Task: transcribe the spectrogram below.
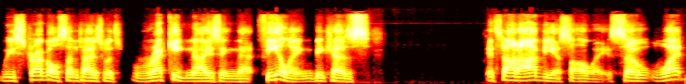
we struggle sometimes with recognizing that feeling because it's not obvious always. So what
